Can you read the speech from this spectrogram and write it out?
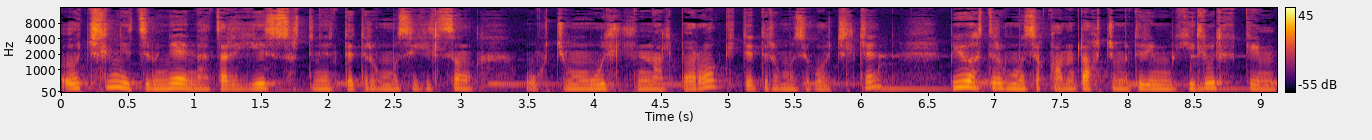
уучлалын эзэм нэ назар Есүс христостэй тэр хүмүүсийг хэлсэн үг ч юм үйлдэл нь бол буруу гэтээ тэр хүмүүсийг уучлж байна. Би бас тэр хүмүүсийг гомдоох ч юм уу тэр юм хилүүлэх тийм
